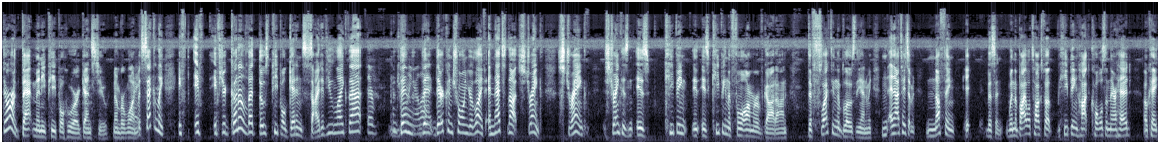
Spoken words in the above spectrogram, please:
there aren't that many people who are against you, number one. Right. But secondly, if, if, if you're going to let those people get inside of you like that, They're then, your life. then they're controlling your life. And that's not strength. Strength, strength is, is keeping, is keeping the full armor of God on, deflecting the blows of the enemy. And I'll tell you something, nothing, it, listen, when the Bible talks about heaping hot coals in their head, okay,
